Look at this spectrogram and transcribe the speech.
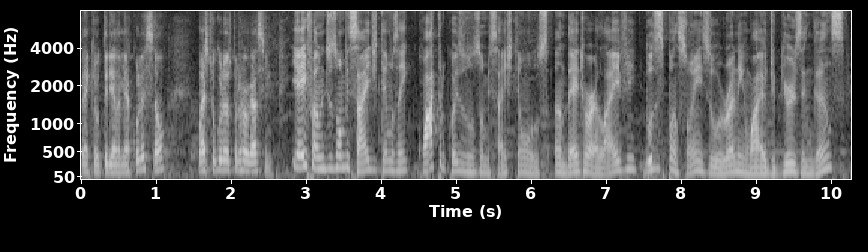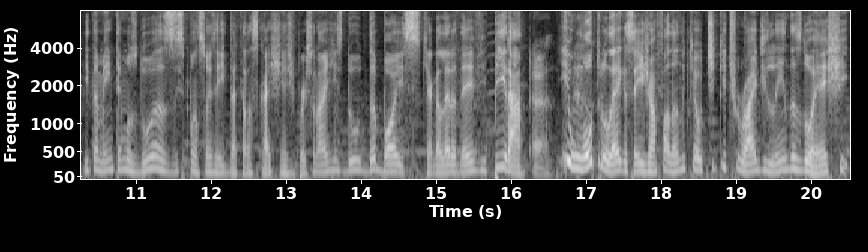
né, que eu teria na minha coleção, mas tô curioso pra jogar sim. E aí, falando de Zombicide, temos aí quatro coisas no Zombicide. Temos Undead or Alive, duas expansões, o Running Wild Gears and Guns, e também temos duas expansões aí daquelas caixinhas de personagens do The Boys, que a galera deve pirar. É. E um outro Legacy aí já falando que é o Ticket to Ride Lendas do Oeste.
